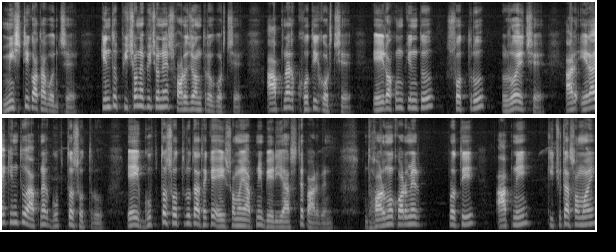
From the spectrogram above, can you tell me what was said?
মিষ্টি কথা বলছে, কিন্তু পিছনে পিছনে ষড়যন্ত্র করছে, আপনার ক্ষতি করছে এই রকম কিন্তু শত্রু রয়েছে। আর এরাই কিন্তু আপনার গুপ্ত শত্রু। এই গুপ্ত শত্রুতা থেকে এই সময় আপনি বেরিয়ে আসতে পারবেন। ধর্মকর্মের প্রতি আপনি কিছুটা সময়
